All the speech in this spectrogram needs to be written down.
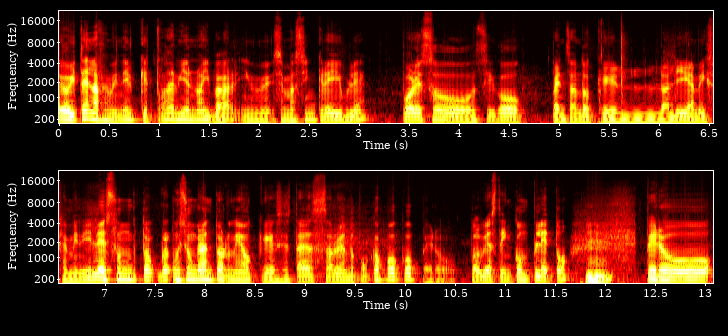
ahorita en la femenil que todavía no hay bar, y me, se me hace increíble, por eso sigo pensando que la Liga Mix Femenil es un, es un gran torneo que se está desarrollando poco a poco, pero todavía está incompleto. Uh -huh. Pero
